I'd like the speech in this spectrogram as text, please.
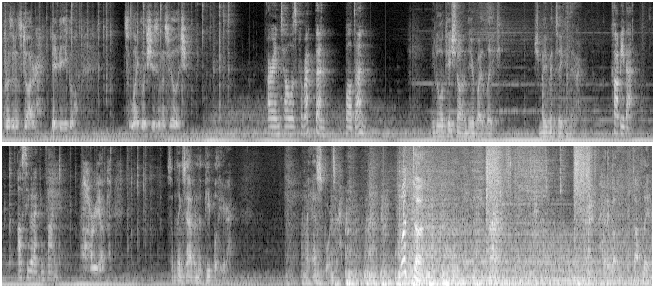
President's daughter, Baby Eagle. It's likely she's in this village. Our intel was correct then. Well done. Need a location on a nearby lake. She may have been taken there. Copy that. I'll see what I can find. Hurry up. Something's happened to the people here. My escorts are. What the? Gotta go. Talk later.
